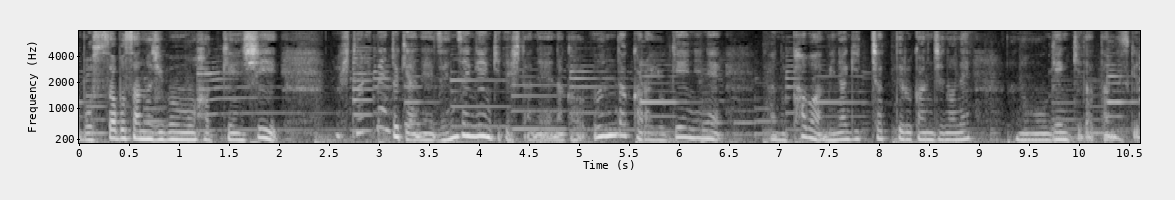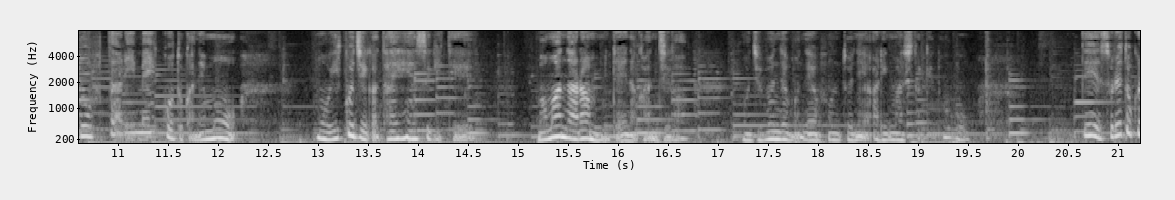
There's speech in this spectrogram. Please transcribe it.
うボッサボサの自分を発見し1人目の時はね全然元気でしたね。なんか産んだから余計にねあのパワーみなぎっちゃってる感じのねあの元気だったんですけど2人目以降とかねもうもう育児が大変すぎてままならんみたいな感じがもう自分でもね本当にありましたけどでそれと比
